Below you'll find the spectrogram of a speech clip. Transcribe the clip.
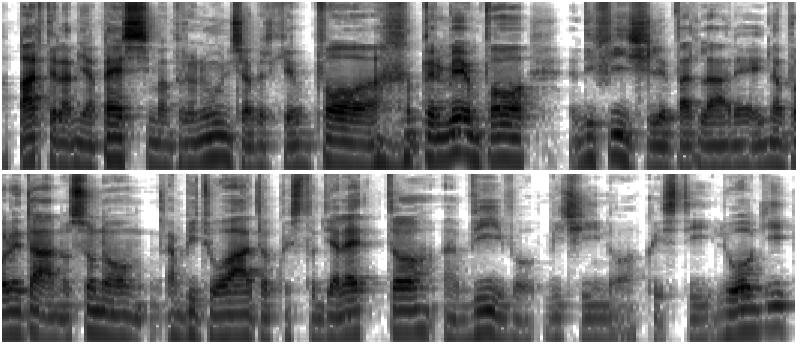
A parte la mia pessima pronuncia, perché per me è un po' difficile parlare il napoletano, sono abituato a questo dialetto, eh, vivo vicino a questi luoghi,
